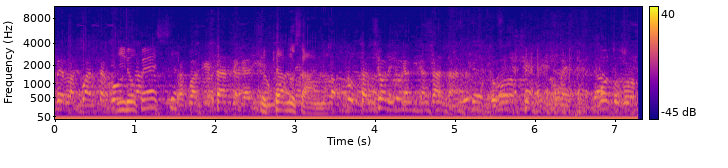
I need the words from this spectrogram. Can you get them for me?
per la quarta corsa. Dino Pes da qualche istante Gavino e Carlo Sanna. la postazione di Gavino Sanna lo conoscete come molto conosciuto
